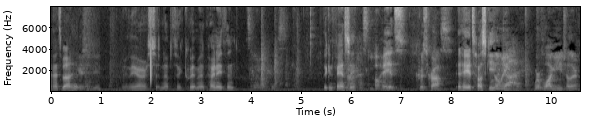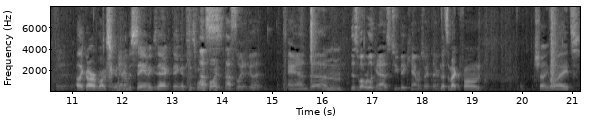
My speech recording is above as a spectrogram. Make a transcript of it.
And that's about it. There they are, setting up the equipment. Hi Nathan. What's going on, Chris? Looking fancy. Oh, hey, it's ChrisCross. And hey, it's Husky. Filming. God. We're vlogging each other. I like our vlogs. It's going to be the same exact thing at this one That's, point. that's the way to do it. And uh, Mhm. this is what we're looking at: is two big cameras right there. That's a microphone, shining lights.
